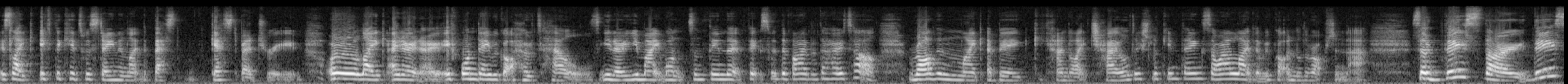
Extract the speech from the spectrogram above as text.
It's like if the kids were staying in like the best guest bedroom or like i don't know if one day we got hotels you know you might want something that fits with the vibe of the hotel rather than like a big kind of like childish looking thing. So i like that we've got another option there. So this though this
